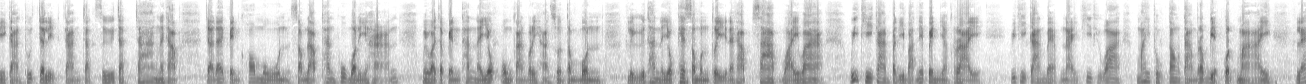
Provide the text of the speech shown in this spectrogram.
มีการทุจริตการจัดซื้อจัดจ้างนะครับ จะได้เป็นข้อมูลสำหรับท่านผู้บริหาร ไม่ว่าจะเป็นท่านนายกองค์การบริหารส่วนตำบล หรือท่านนายกเทศมนตรีนะครับ ทราบไว้ว่าวิธีการปฏิบัตินี้เป็นอย่างไร วิธีการแบบไหนที่ถือว่าไม่ถูกต้องตามระเบียบกฎหมาย และ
